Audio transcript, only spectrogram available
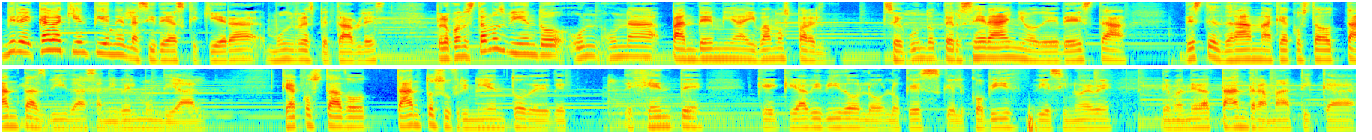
mire, cada quien tiene las ideas que quiera, muy respetables, pero cuando estamos viendo una pandemia y vamos para el segundo, tercer año de, esta, de este drama que ha costado tantas vidas a nivel mundial, que ha costado tanto sufrimiento de, de, de gente que, que, ha vivido lo, lo que es el COVID-19 de manera tan dramática,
